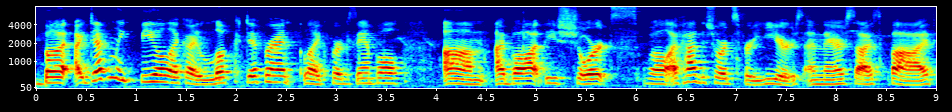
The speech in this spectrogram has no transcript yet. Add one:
but I definitely feel like I look different. Like, for example, um, I bought these shorts. Well, I've had the shorts for years, and they're size 5,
